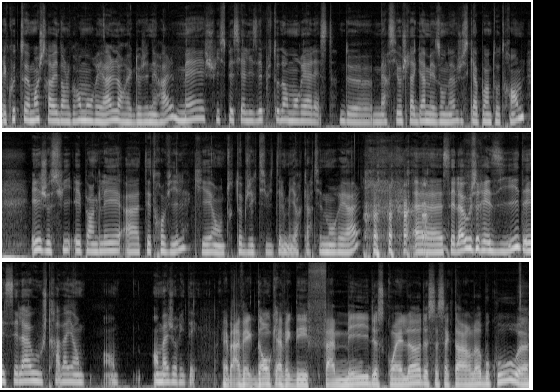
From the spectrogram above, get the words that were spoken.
Écoute, moi je travaille dans le Grand Montréal en règle générale, mais je suis spécialisée plutôt dans Montréal-Est, de Mercier-Hochelaga, Maisonneuve jusqu'à Pointe-aux-Trembles. Et je suis épinglée à Tétroville, qui est en toute objectivité le meilleur quartier de Montréal. Euh, c'est là où je réside et c'est là où je travaille en majorité. Avec, donc, avec des familles de ce coin-là, de ce secteur-là, beaucoup? Euh?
